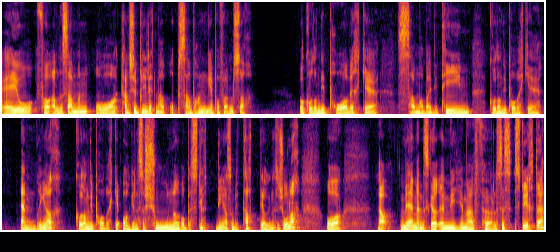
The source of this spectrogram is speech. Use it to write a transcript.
er jo for alle sammen å kanskje bli litt mer observante på følelser, og hvordan de påvirker samarbeid i team, hvordan de påvirker endringer, hvordan de påvirker organisasjoner og beslutninger som blir tatt i organisasjoner. Og ja, vi mennesker er mye mer følelsesstyrte.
